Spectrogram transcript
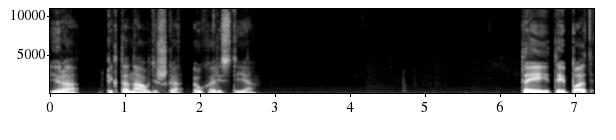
yra piktanaudiška Eucharistija. Tai taip pat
